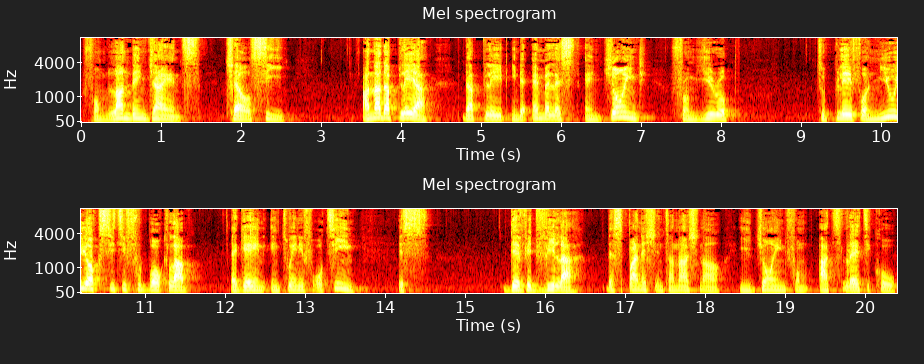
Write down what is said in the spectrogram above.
from London Giants, Chelsea. Another player that played in the MLS and joined from Europe to play for New York City Football Club again in 2014 is David Villa, the Spanish international. He joined from Atletico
